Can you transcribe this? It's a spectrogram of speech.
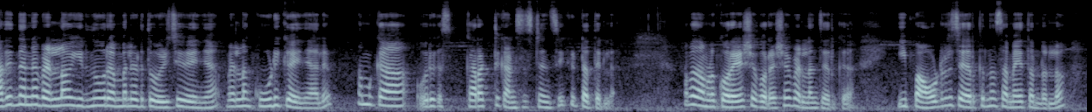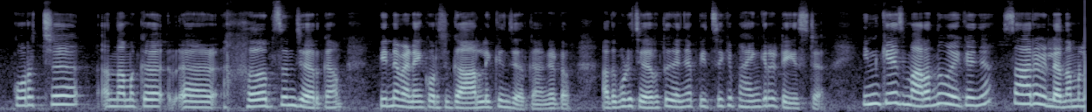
ആദ്യം തന്നെ വെള്ളം ഇരുന്നൂറ് എം എൽ എടുത്ത് ഒഴിച്ച് കഴിഞ്ഞാൽ വെള്ളം കൂടിക്കഴിഞ്ഞാൽ നമുക്ക് ആ ഒരു കറക്റ്റ് കൺസിസ്റ്റൻസി കിട്ടത്തില്ല. അപ്പോൾ നമ്മൾ കുറേശ്ശെ കുറേശ്ശെ വെള്ളം ചേർക്കുക. ഈ പൗഡർ ചേർക്കുന്ന സമയത്തുണ്ടല്ലോ കുറച്ച് നമുക്ക് ഹേർബ്സും ചേർക്കാം. പിന്നെ വേണമെങ്കിൽ കുറച്ച് ഗാർലിക്കും ചേർക്കാം കേട്ടോ. അതും കൂടി ചേർത്ത് കഴിഞ്ഞാൽ പിzzയ്ക്ക് ഭയങ്കര ടേസ്റ്റാണ് ഇൻ കേസ് മറന്നു പോയി കഴിഞ്ഞാൽ സാരമില്ല. നമ്മൾ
